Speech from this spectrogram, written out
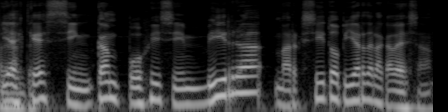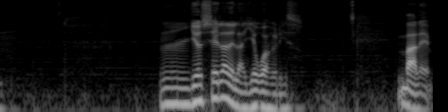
Y es que sin campus y sin birra, Marxito pierde la cabeza. Mm, yo sé la de la yegua gris. Vale,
